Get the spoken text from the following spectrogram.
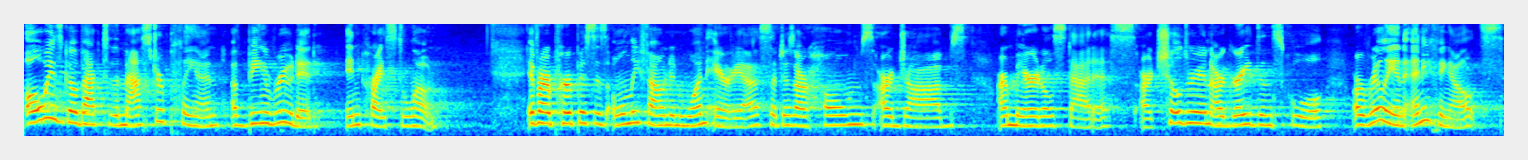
always go back to the master plan of being rooted in Christ alone. If our purpose is only found in one area, such as our homes, our jobs, our marital status, our children, our grades in school, or really in anything else,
